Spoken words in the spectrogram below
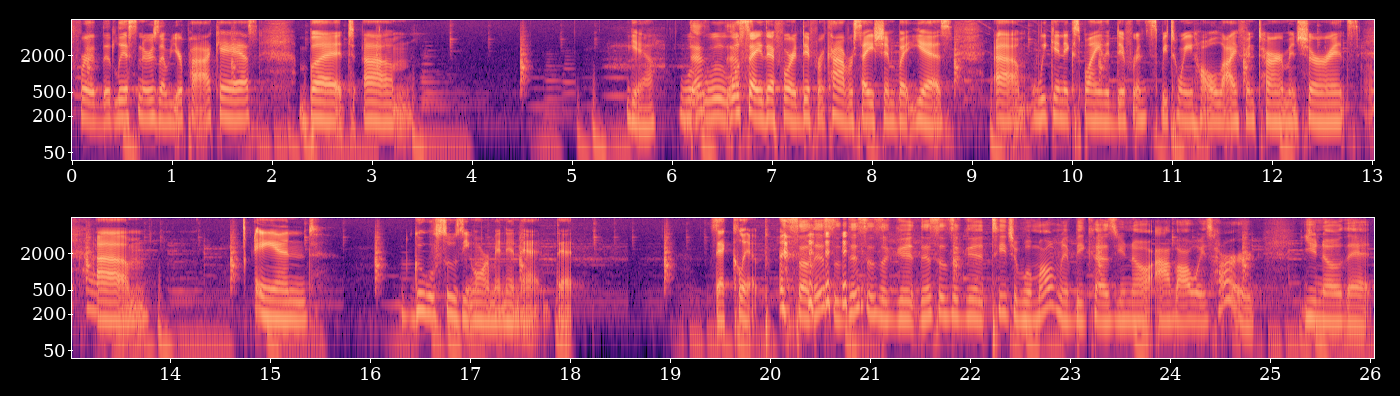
for the listeners of your podcast but um yeah we'll, that's, we'll, we'll, say that for a different conversation but yes um, we can explain the difference between whole life and term insurance okay. um, and google suze orman in that that that clip. so this is this is a good this is a good teachable moment because you know I've always heard you know that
